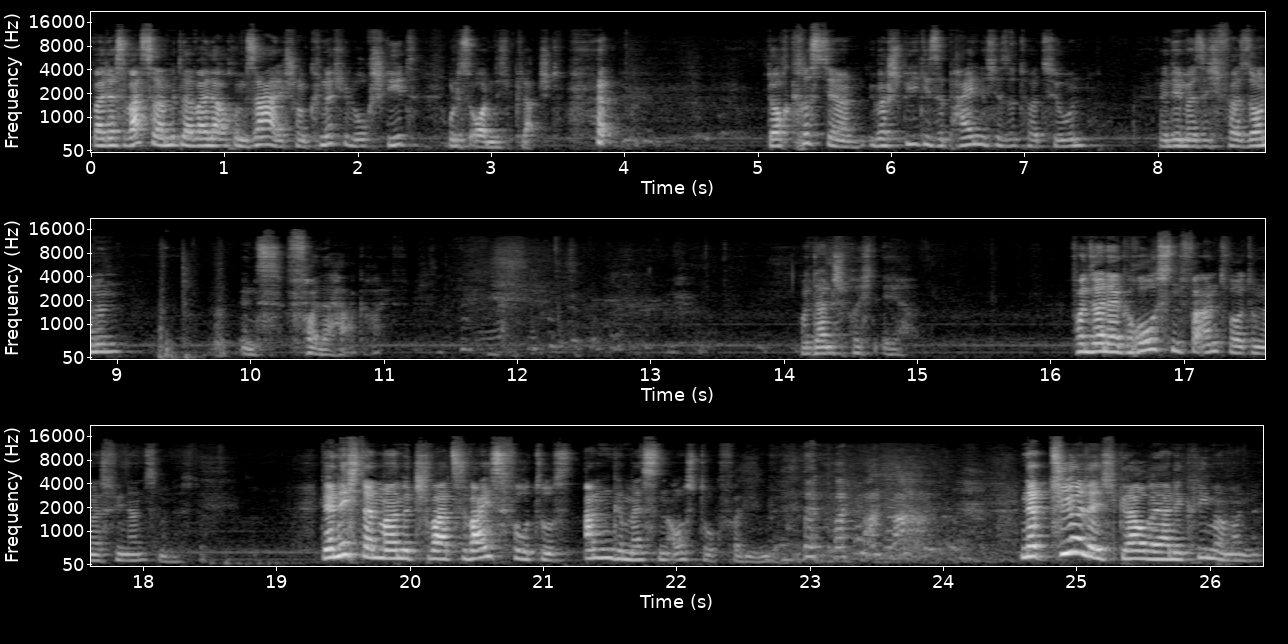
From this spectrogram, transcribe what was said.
weil das Wasser mittlerweile auch im Saal schon knöchelhoch steht und es ordentlich platscht. Doch Christian überspielt diese peinliche Situation, indem er sich versonnen ins volle Haar greift. Und dann spricht er von seiner großen Verantwortung als Finanzminister, der nicht einmal mit Schwarz-Weiß-Fotos angemessen Ausdruck verliehen wird. Natürlich glaube er an den Klimawandel,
